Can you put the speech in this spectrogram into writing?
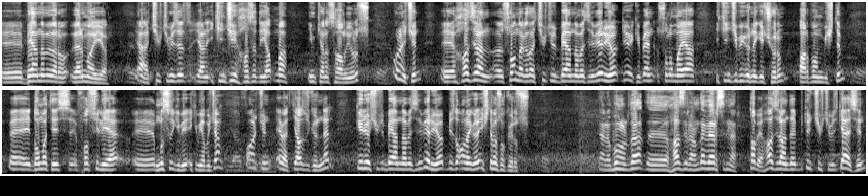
e, beyanname ver, verme ayı. Yani çiftçimize yani ikinci hasadı yapma imkanı sağlıyoruz. Onun için e, Haziran e, sonuna kadar çiftçimiz beyannamesini veriyor. Diyor ki ben sulamaya ikinci bir ürüne geçiyorum. Arpamı biçtim. Ve domates, fasulye, e, mısır gibi ekim yapacağım. Onun için evet yazlık ürünler geliyor çiftçi beyannamesini veriyor. Biz de ona göre işleme sokuyoruz. Yani bunu da e, Haziran'da versinler. Tabii Haziran'da bütün çiftçimiz gelsin,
